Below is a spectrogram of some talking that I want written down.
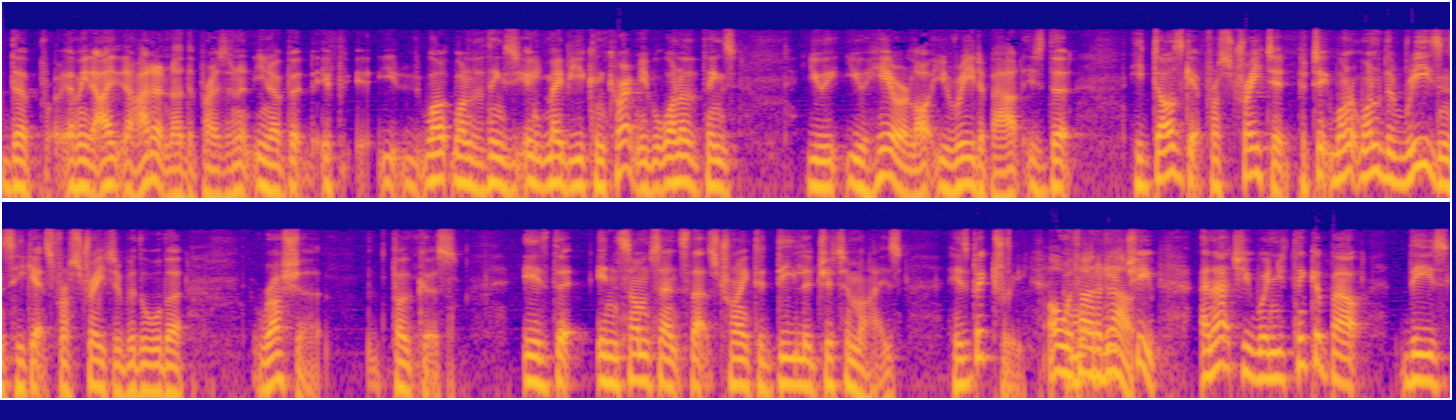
the. I mean, I I don't know the president, you know, but if you, one of the things maybe you can correct me, but one of the things you you hear a lot, you read about, is that he does get frustrated. One one of the reasons he gets frustrated with all the Russia focus is that in some sense that's trying to delegitimize his victory. Oh, without a doubt. achieved. And actually, when you think about these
